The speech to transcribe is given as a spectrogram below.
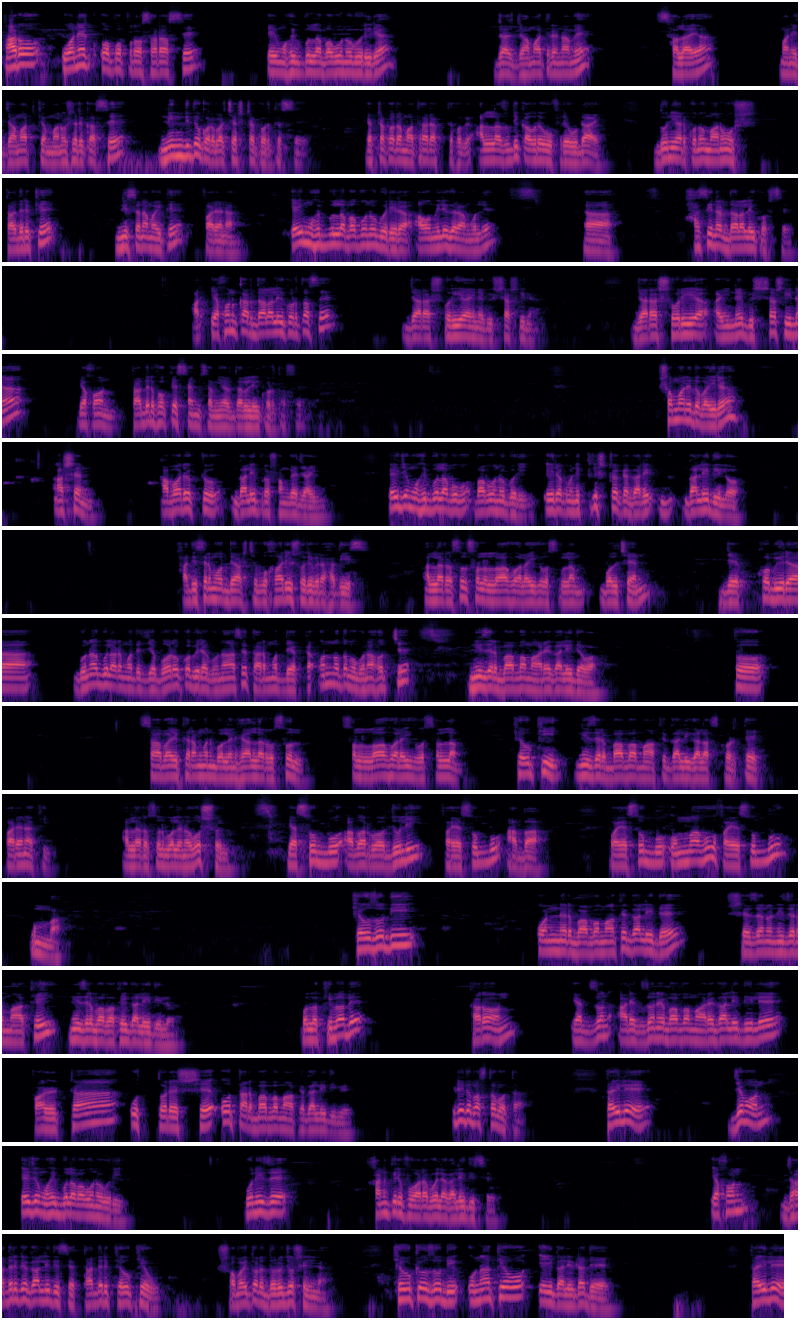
আরও অনেক অপপ্রচার আছে এই মহিবুল্লাহ বাবুনগরীরা যা জামাতের নামে সালায়া মানে জামাতকে মানুষের কাছে নিন্দিত করবার চেষ্টা করতেছে। একটা কথা মাথায় রাখতে হবে, আল্লাহ যদি কাউরে উফরে উঠায় দুনিয়ার কোনো মানুষ তাদেরকে নিচে নামাইতে পারে না। এই মহিবুল্লাহ বাবুনগরীরা আওয়ামী লীগের আমলে হাসিনার দালালি করছে। আর এখনকার দালালি করতেছে যারা সরিয়া আইনে বিশ্বাসী না। যারা শরিয়া আইনে বিশ্বাসী না এখন তাদের পক্ষে স্যামসামিয়ার দালালি করতেছে। সম্মানিত ভাইরা, আসেন আবার একটু গালি প্রসঙ্গে যাই। এই যে মহিবুল্লাহ বাবুনগরী এইরকম নিকৃষ্ট একটা গালি দিল। হাদিসের মধ্যে আসছে বুখারি শরীফের হাদিস। আল্লাহ রসুল সাল্লাহ আলহি ওসাল্লাম বলছেন যে, কবিরা গুণাগুলার মধ্যে যে বড় কবিরা গুণা আছে, তার মধ্যে একটা অন্যতম গুণা হচ্ছে নিজের বাবা মারে গালি দেওয়া। তো সাহাবাই কারামগন বলেন, হে আল্লাহ রসুল সাল্লাহ আলহি ওসাল্লাম কেউ কি নিজের বাবা মাকে গালি গালাজ করতে পারে নাকি? আল্লাহ রসুল বলেন, অবশ্যই। ইয়াসুব্বু আবার রজুলি ফায়াসুব্বু আবা ফয়াসুব্বু উম্মাহু ফায়াসুব্বু উম্মা। কেউ যদি অন্যের বাবা মাকে গালি দেয় সে যেন নিজের মাকেই, নিজের বাবাকেই গালি দিল। বলল, কীভাবে? কারণ একজন আরেকজনের বাবা মারে গালি দিলে পাল্টা উত্তরে সে ও তার বাবা মাকে গালি দিবে। এটাই তো বাস্তবতা। তাইলে যেমন এই যে মহিবুল্লাহ বাবু নগরী, উনি যে খানকির ফোয়ারা বলে গালি দিছে, এখন যাদেরকে গালি দিছে তাদের কেউ কেউ, সবাই তো ধৈর্যশীল না। কেউ কেউ যদি ওনাকেও এই গালিটা দেয়, তাইলে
